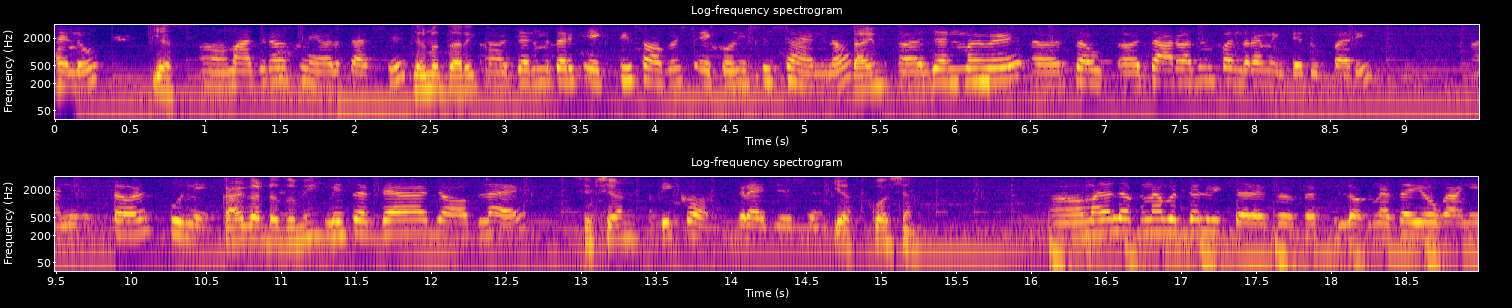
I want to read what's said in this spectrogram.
हॅलो. येस माझं नाव स्नेहल काशे जन्मतारीख? जन्मतारीख एकतीस ऑगस्ट एकोणीसशे शहाण्णव. टाइम जन्मवेळ चौ अ, चार वाजून पंधरा मिनिटे दुपारी. आणि स्थळ पुणे. काय करता तुम्ही? मी सध्या जॉबला आहे. शिक्षण? B com graduation yes question मला लग्नाबद्दल विचारायचं होतं. लग्नाचा योग आणि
